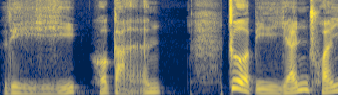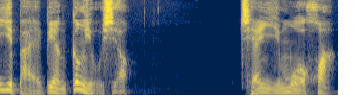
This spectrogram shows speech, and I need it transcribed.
礼仪和感恩。这比言传一百遍更有效，潜移默化。”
